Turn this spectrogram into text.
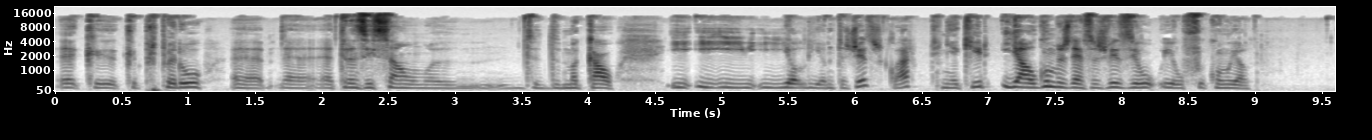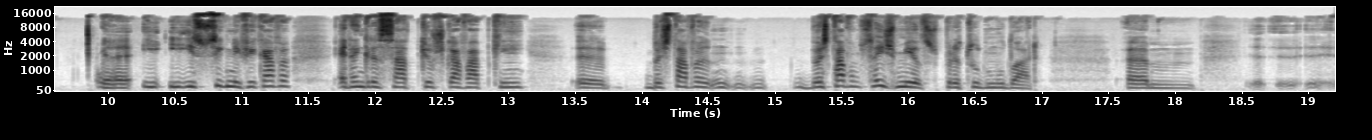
eh, que, que preparou eh, a, a transição de, de Macau e, e- e ele ia muitas vezes, claro, tinha que ir, e algumas dessas vezes eu, eu fui com ele. Eh, e, e isso significava, era engraçado, porque eu chegava a Pequim, eh, bastava, bastavam seis meses para tudo mudar. Hum, Em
